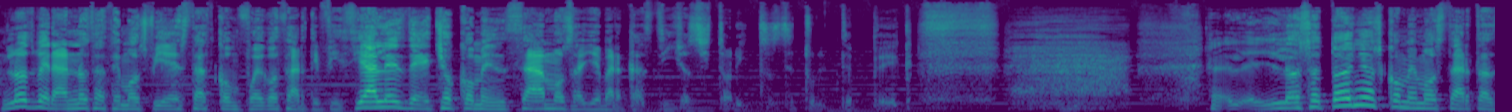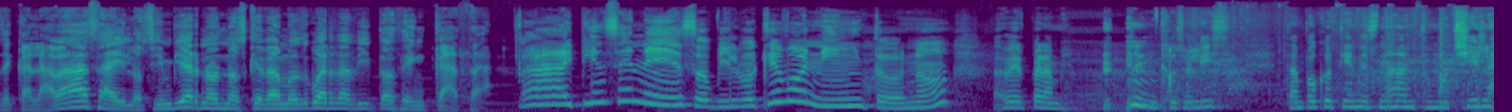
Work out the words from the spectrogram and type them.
Los veranos hacemos fiestas con fuegos artificiales. De hecho, comenzamos a llevar castillos históricos de Tultepec. Los otoños comemos tartas de calabaza y los inviernos nos quedamos guardaditos en casa. Ay, piensa en eso, Bilbo, qué bonito, ¿no? A ver, espérame. José Luis, tampoco tienes nada en tu mochila,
